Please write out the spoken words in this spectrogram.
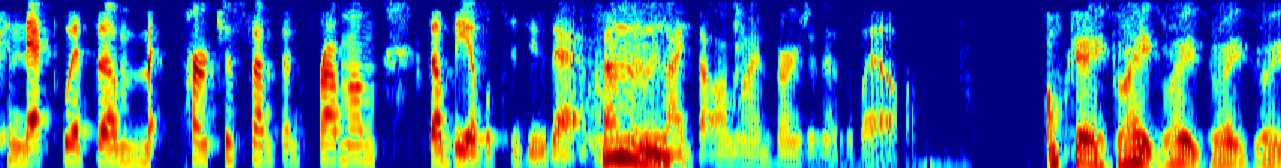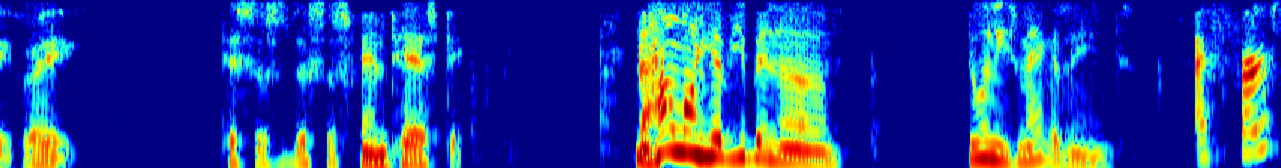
connect with them, purchase something from them, they'll be able to do that. So I really Hmm. like the online version as well. Okay, great, great, great, great, great. This is this is fantastic. Now, how long have you been uh, doing these magazines? Our first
